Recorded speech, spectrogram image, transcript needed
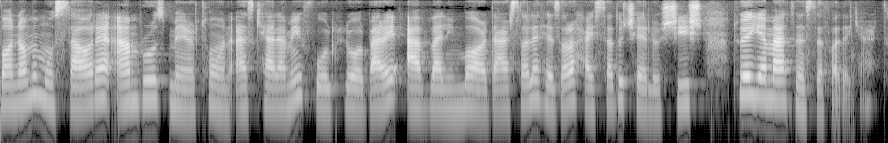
با نام مستعار امبروز مرتون از کلمه فولکلور برای اولین بار در سال 1846 توی یه متن استفاده کرد.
